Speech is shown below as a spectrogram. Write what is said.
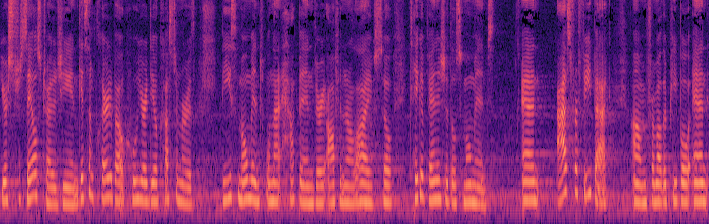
your sales strategy and get some clarity about who your ideal customer is these moments will not happen very often in our lives. So take advantage of those moments and ask for feedback um, from other people and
